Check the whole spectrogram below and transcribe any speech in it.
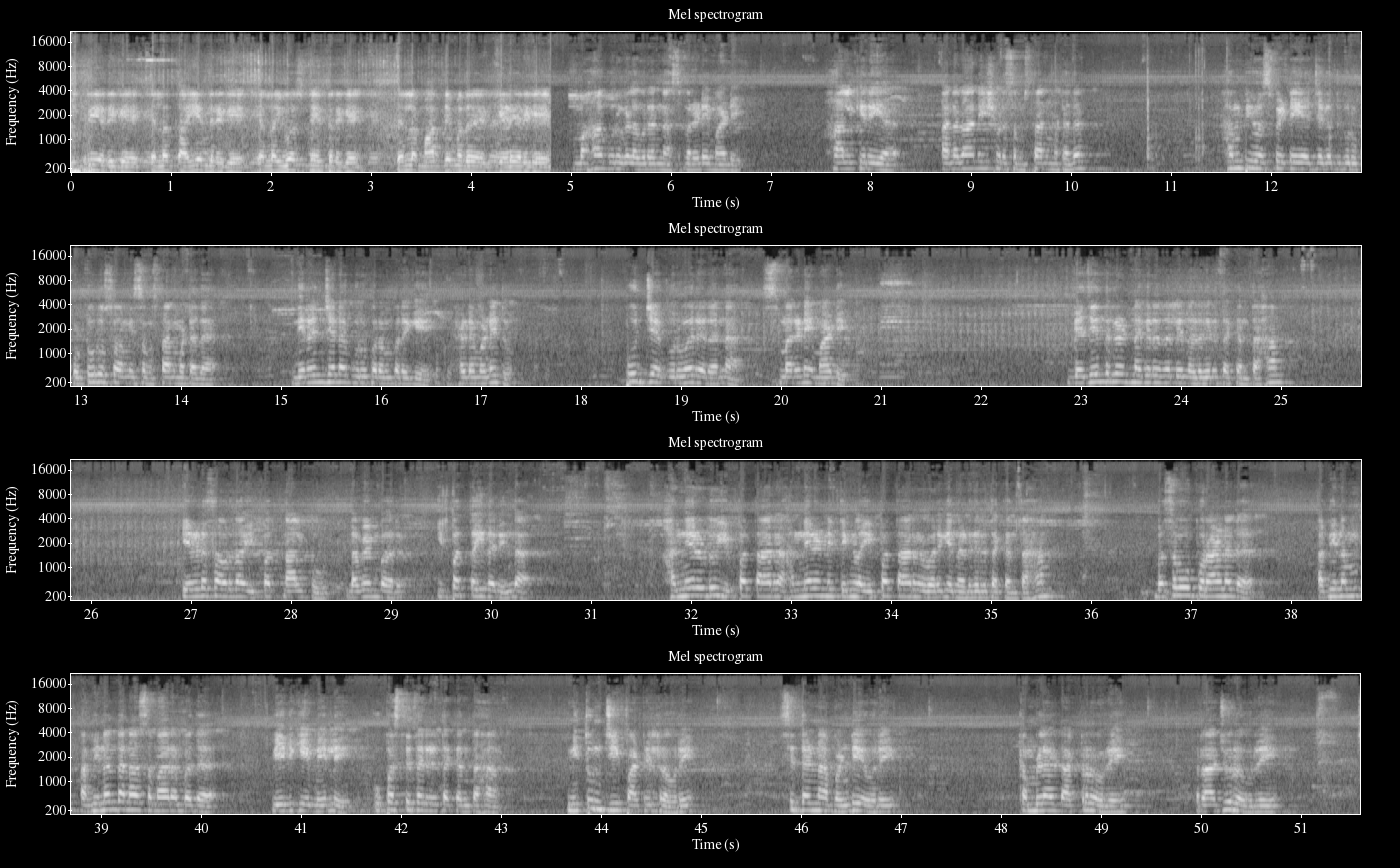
ಹಿರಿಯರಿಗೆ, ಎಲ್ಲ ತಾಯಿಯಂದರಿಗೆ, ಎಲ್ಲ ಯುವ ಸ್ನೇಹಿತರಿಗೆ, ಎಲ್ಲ ಮಾಧ್ಯಮದ ಗೆಳೆಯರಿಗೆ. ಮಹಾಗುರುಗಳವರನ್ನ ಸ್ಮರಣೆ ಮಾಡಿ ಹಾಲ್ಕೆರೆಯ ಅನದಾನೇಶ್ವರ ಸಂಸ್ಥಾನ ಮಠದ ಹಂಪಿ ಹೊಸಪೇಟೆಯ ಜಗದ್ಗುರು ಕೊಟ್ಟೂರು ಸ್ವಾಮಿ ಸಂಸ್ಥಾನ ಮಠದ ನಿರಂಜನ ಗುರು ಪರಂಪರೆಗೆ ಹಡೆಮಣಿದು ಪೂಜ್ಯ ಗುರುವರ್ಯರನ್ನ ಸ್ಮರಣೆ ಮಾಡಿ ಗಜೇಂದ್ರಗಢ ನಗರದಲ್ಲಿ ನಡೆದಿರತಕ್ಕಂತಹ ಎರಡು ಸಾವಿರದ ಇಪ್ಪತ್ನಾಲ್ಕು ನವೆಂಬರ್ ಇಪ್ಪತ್ತೈದರಿಂದ ಹನ್ನೆರಡು ಇಪ್ಪತ್ತಾರು, ಹನ್ನೆರಡನೇ ತಿಂಗಳ ಇಪ್ಪತ್ತಾರರವರೆಗೆ ನಡೆದಿರತಕ್ಕಂತಹ ಬಸವ ಪುರಾಣದ ಅಭಿನಂ, ಅಭಿನಂದನಾ ಸಮಾರಂಭದ ವೇದಿಕೆ ಮೇಲೆ ಉಪಸ್ಥಿತರಿರತಕ್ಕಂತಹ ಮಿಥುನ್ ಜಿ ಪಾಟೀಲ್ರವರೇ ಸಿದ್ದಣ್ಣ ಬಂಡಿಯವರೇ ಕಂಬಳ ಡಾಕ್ಟರ್ ಅವರೇ ರಾಜೂರವರೇ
